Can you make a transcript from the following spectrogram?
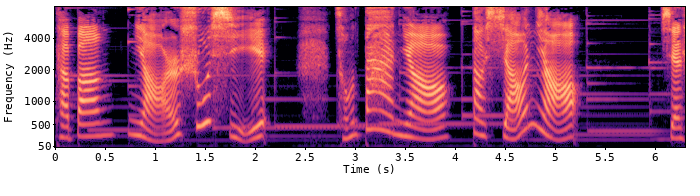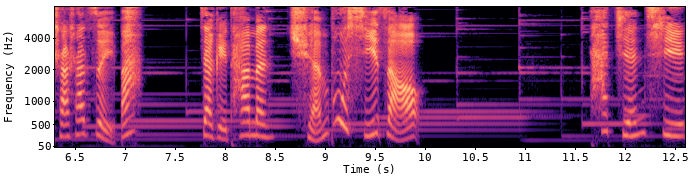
它帮鸟儿梳洗，从大鸟到小鸟，先刷刷嘴巴，再给它们全部洗澡。它捡起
